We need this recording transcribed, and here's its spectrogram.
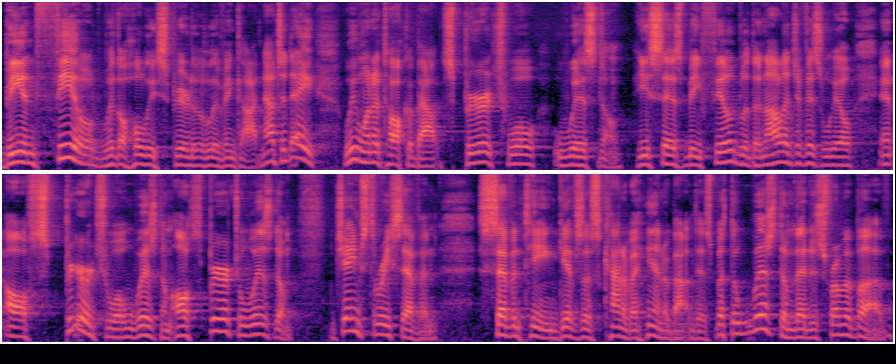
being filled with the Holy Spirit of the living God. Now, today we want to talk about spiritual wisdom. He says, Be filled with the knowledge of His will and all spiritual wisdom, all spiritual wisdom. James 3 7 17 gives us kind of a hint about this. But the wisdom that is from above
